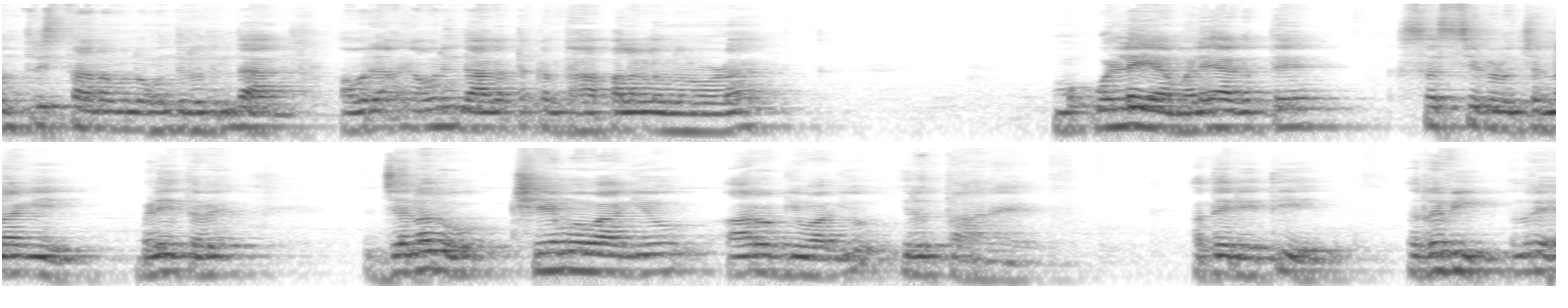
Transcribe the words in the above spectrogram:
ಮಂತ್ರಿ ಸ್ಥಾನವನ್ನು ಹೊಂದಿರೋದ್ರಿಂದ ಅವರ, ಅವನಿಂದ ಆಗತಕ್ಕಂತಹ ಫಲಗಳನ್ನು ನೋಡೋಣ. ಒಳ್ಳೆಯ ಮಳೆಯಾಗುತ್ತೆ, ಸಸ್ಯಗಳು ಚೆನ್ನಾಗಿ ಬೆಳೆಯುತ್ತವೆ, ಜನರು ಕ್ಷೇಮವಾಗಿಯೂ ಆರೋಗ್ಯವಾಗಿಯೂ ಇರುತ್ತಾರೆ. ಅದೇ ರೀತಿ ರವಿ ಅಂದರೆ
